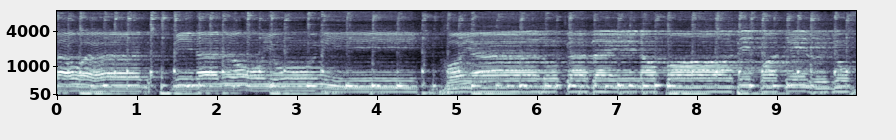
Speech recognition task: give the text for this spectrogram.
الزوال من العيون. خيالك بين طابقة الجفن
